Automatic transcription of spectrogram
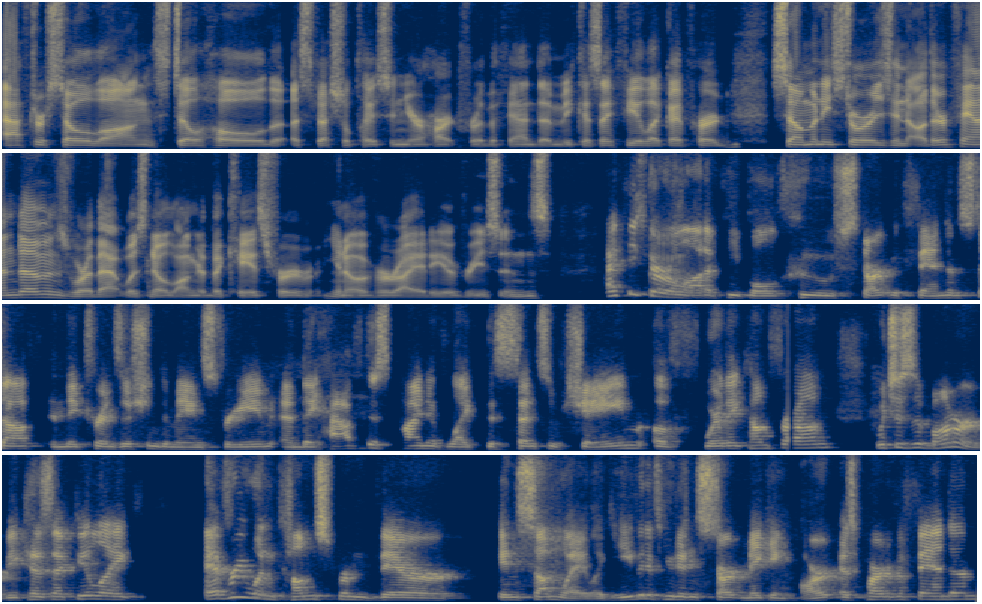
after so long, still hold a special place in your heart for the fandom because I feel like I've heard mm-hmm. so many stories in other fandoms where that was no longer the case for, you know, a variety of reasons. I think there are a lot of people who start with fandom stuff and they transition to mainstream and they have this kind of like this sense of shame of where they come from, which is a bummer because I feel like everyone comes from there in some way. Like even if you didn't start making art as part of a fandom,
